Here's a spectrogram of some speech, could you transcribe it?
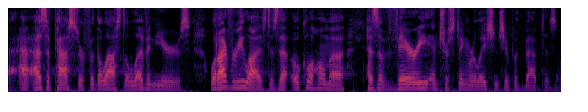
a- as a pastor for the last 11 years. What I've realized is that Oklahoma has a very interesting relationship with baptism.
